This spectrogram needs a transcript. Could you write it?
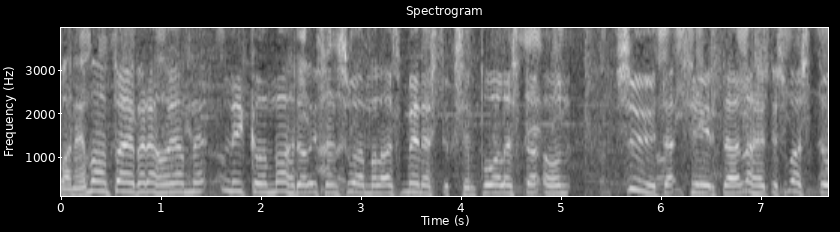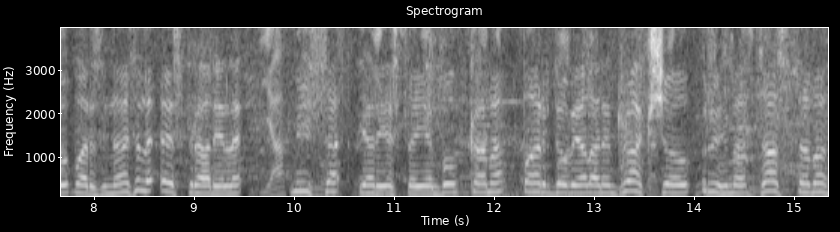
panemaan päivärahojamme likoon mahdollisen suomalaismenestyksen puolesta on syytä siirtää lähetysvastuu varsinaiselle estradille, missä järjestäjien bukkaama parduvialainen drag show-ryhmä Zastava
